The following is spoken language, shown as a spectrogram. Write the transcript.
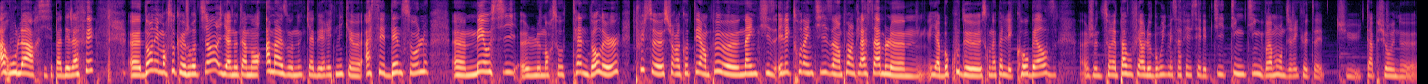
à roulard si c'est pas déjà fait. Euh, dans les morceaux que je retiens, il y a notamment Amazon qui a des rythmiques euh, assez dancehall, euh, mais aussi euh, le morceau 10 Dollar, plus sur un côté un peu euh, 90s, électro 90s, un peu inclassable. Il y a beaucoup de ce qu'on appelle les cowbells. Je ne saurais pas vous faire le bruit, mais ça fait c'est des petits ting ting. Vraiment, on dirait que tu tapes sur une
